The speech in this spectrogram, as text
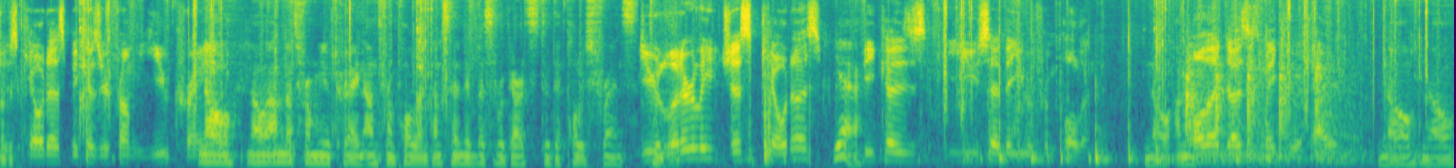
I'm just a- killed us because you're from Ukraine. No, no, I'm not from Ukraine. I'm from Poland. I'm sending best regards to the Polish friends. You To- literally just killed us Yeah. because you said that you were from Poland. No, I'm not. All that does is make you a coward. No, no.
